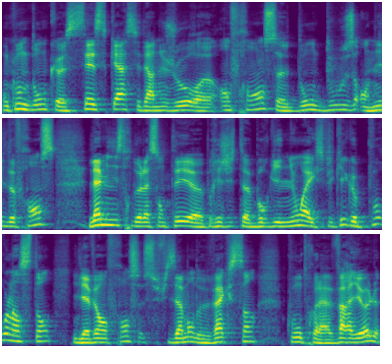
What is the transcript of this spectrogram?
On compte donc 16 cas ces derniers jours en France, dont 12 en Ile-de-France. La ministre de la Santé, Brigitte Bourguignon, a expliqué que pour l'instant, il y avait en France suffisamment de vaccins contre la variole,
